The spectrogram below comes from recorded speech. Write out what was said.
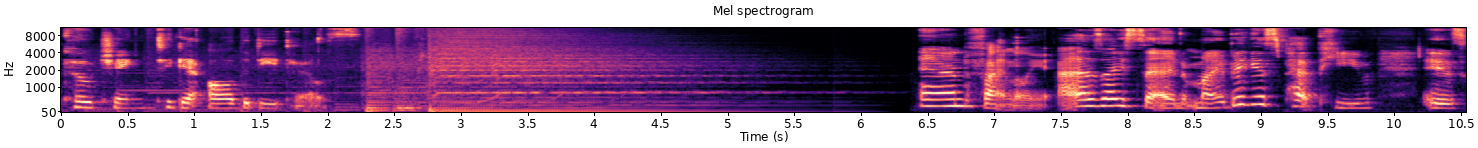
coaching to get all the details. And finally, as I said, my biggest pet peeve is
